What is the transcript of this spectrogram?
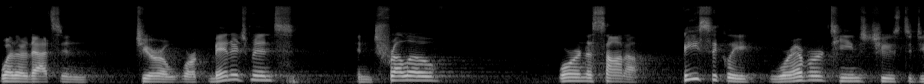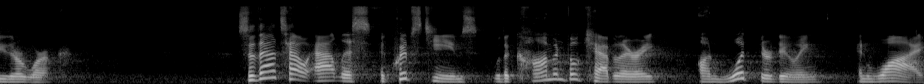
Whether that's in Jira Work Management, in Trello, or in Asana, basically wherever teams choose to do their work. So that's how Atlas equips teams with a common vocabulary on what they're doing and why.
